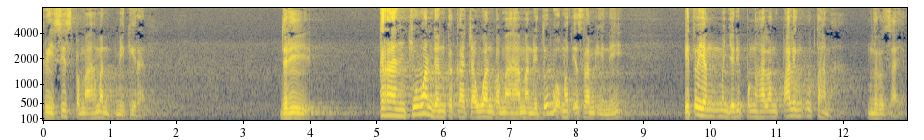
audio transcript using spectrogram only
krisis pemahaman pemikiran jadi kerancuan dan kekacauan pemahaman di tubuh umat Islam ini itu yang menjadi penghalang paling utama menurut saya.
